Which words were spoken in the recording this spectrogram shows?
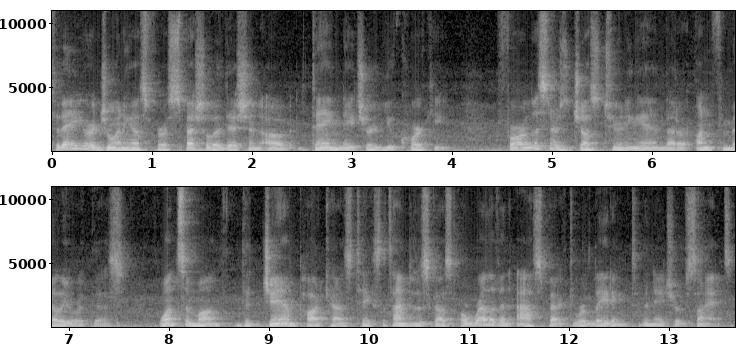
Today you are joining us for a special edition of Dang Nature, You Quirky. For our listeners just tuning in that are unfamiliar with this, once a month, the Jam podcast takes the time to discuss a relevant aspect relating to the nature of science,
